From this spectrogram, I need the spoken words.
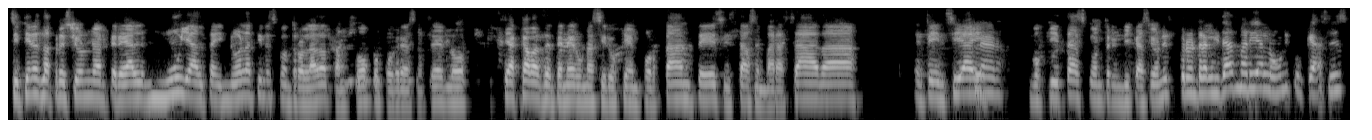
Si tienes la presión arterial muy alta y no la tienes controlada, tampoco podrías hacerlo. Si acabas de tener una cirugía importante, si estás embarazada, en fin, sí hay poquitas contraindicaciones, pero en realidad, María, lo único que haces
